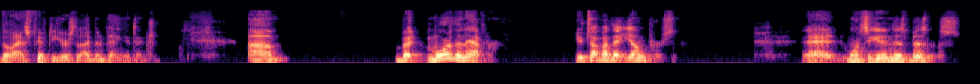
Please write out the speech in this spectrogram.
the last 50 years that I've been paying attention. Um, but more than ever, you talk about that young person that wants to get into this business.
